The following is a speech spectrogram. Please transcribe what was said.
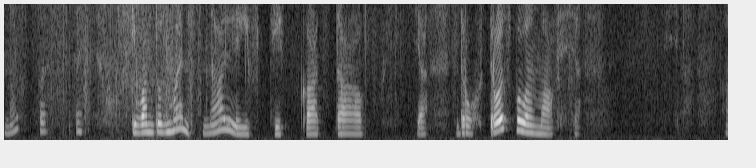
Ну, е. Іван Тузмен на ліфті катався. Друг трос поламався. А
